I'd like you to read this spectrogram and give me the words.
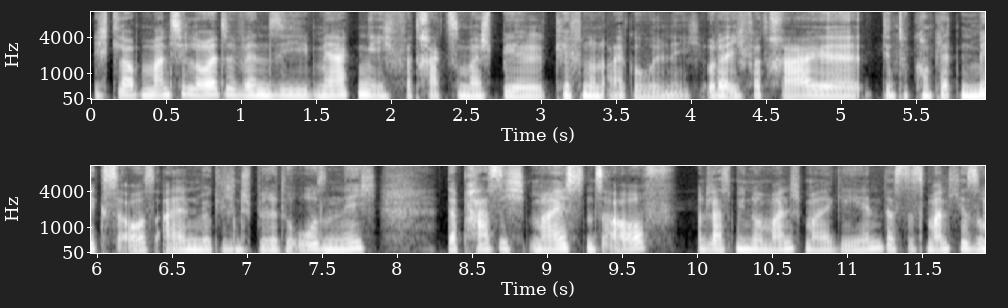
ich glaube, manche Leute, wenn sie merken, ich vertrage zum Beispiel Kiffen und Alkohol nicht oder ich vertrage den kompletten Mix aus allen möglichen Spirituosen nicht, da passe ich meistens auf und lasse mich nur manchmal gehen, dass das manche so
